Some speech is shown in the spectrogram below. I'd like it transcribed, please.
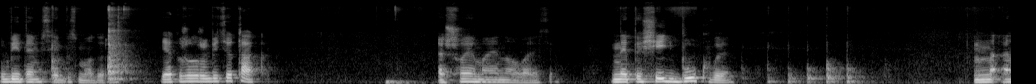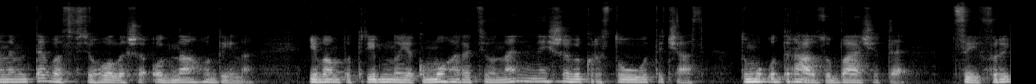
обійдемося і без модуля. Я кажу, робіть отак. А що я маю на увазі? Не пишіть букви. На НМТ у вас всього лише одна година, і вам потрібно якомога раціональніше використовувати час. Тому одразу бачите цифри,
